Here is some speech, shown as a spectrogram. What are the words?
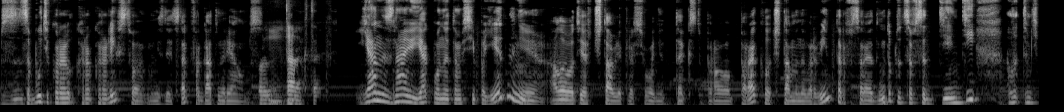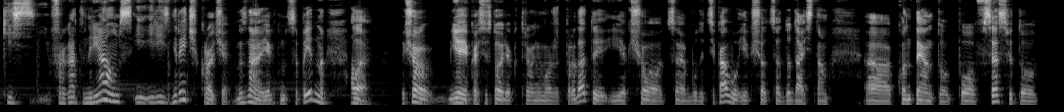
Забуті корол- королівства, мені здається, так? Forgotten Realms. Mm-hmm. так, так. Я не знаю, як вони там всі поєднані, але от я читав якраз сьогодні текст про переклад, чи там Neverwinter всередині. Тобто це все D&D, але там якісь Forgotten Realms і, і різні речі. Коротше, не знаю, як там це поєднано, але. Якщо є якась історія, яку вони можуть передати, і якщо це буде цікаво, і якщо це додасть там е, контенту по всесвіту,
